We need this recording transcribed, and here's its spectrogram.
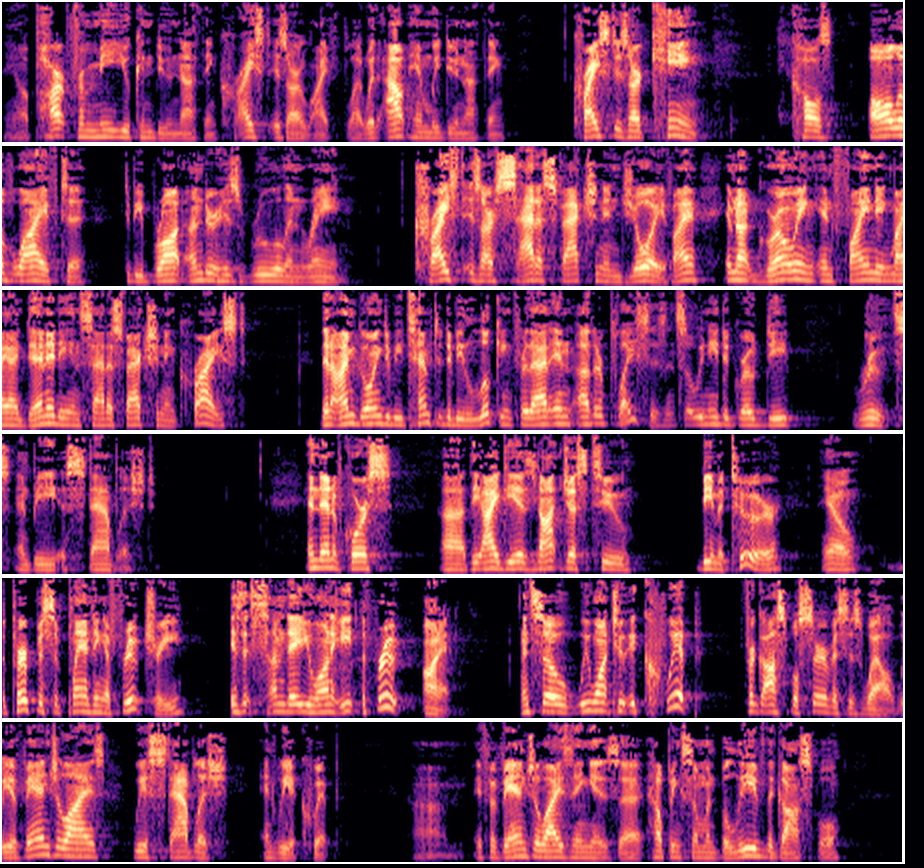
You know, apart from me, you can do nothing. Christ is our lifeblood. Without him, we do nothing. Christ is our king. He calls all of life to, to be brought under his rule and reign. Christ is our satisfaction and joy. If I am not growing in finding my identity and satisfaction in Christ, then I'm going to be tempted to be looking for that in other places. And so we need to grow deep roots and be established. And then, of course, uh, the idea is not just to be mature. You know, the purpose of planting a fruit tree is that someday you want to eat the fruit on it. And so we want to equip for gospel service as well. We evangelize, we establish, and we equip. Um, if evangelizing is uh, helping someone believe the gospel,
